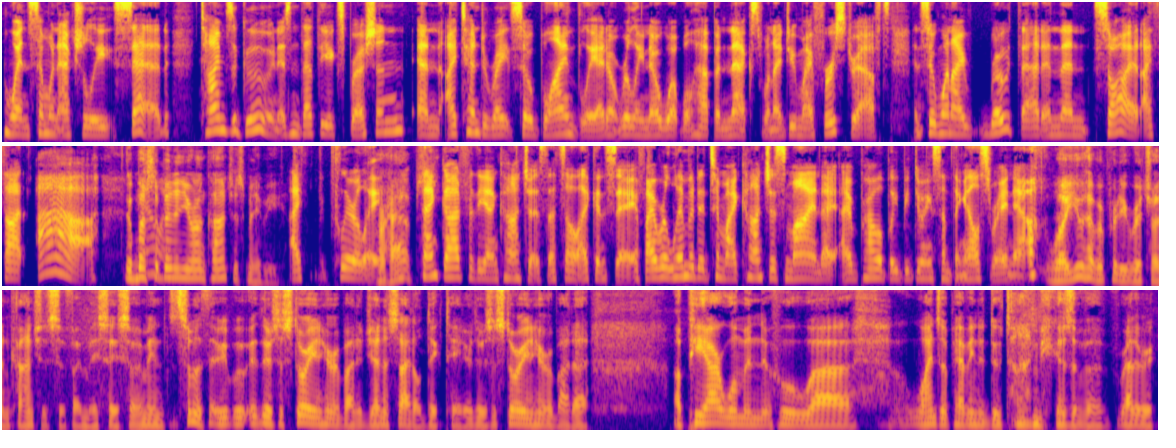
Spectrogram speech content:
when someone actually said, Time's a goon, isn't that the expression? And I tend to write so blindly, I don't really know what will happen next when I do my first drafts. And so when I wrote that and then saw it, I thought, ah. It must have been I, in your unconscious, maybe. I clearly. Perhaps. Thank God for the unconscious. That's all I can say. If I were limited to my conscious mind, I, I'd probably be doing something else right now. Well, you have a pretty rich unconscious, if I may say so. I mean, some of the, there's a story in here about a genocidal dictator. There's a story in here about a a PR woman who uh, winds up having to do time because of a rather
